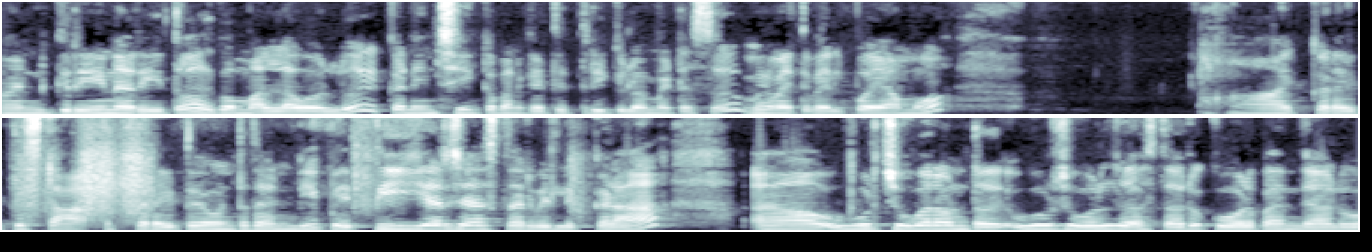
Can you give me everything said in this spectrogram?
అండ్ గ్రీనరీతో అదిగో మల్లవాళ్ళు ఇక్కడ నుంచి ఇంకా మనకైతే త్రీ కిలోమీటర్స్ మేమైతే వెళ్ళిపోయాము. ఇక్కడైతే స్టా ఇక్కడైతే ఉంటుందండి. ప్రతి ఇయర్ చేస్తారు వీళ్ళు ఇక్కడ. ఊరు చివర ఉంటుంది. ఊరు చివర చేస్తారు. కోడి పందాలు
